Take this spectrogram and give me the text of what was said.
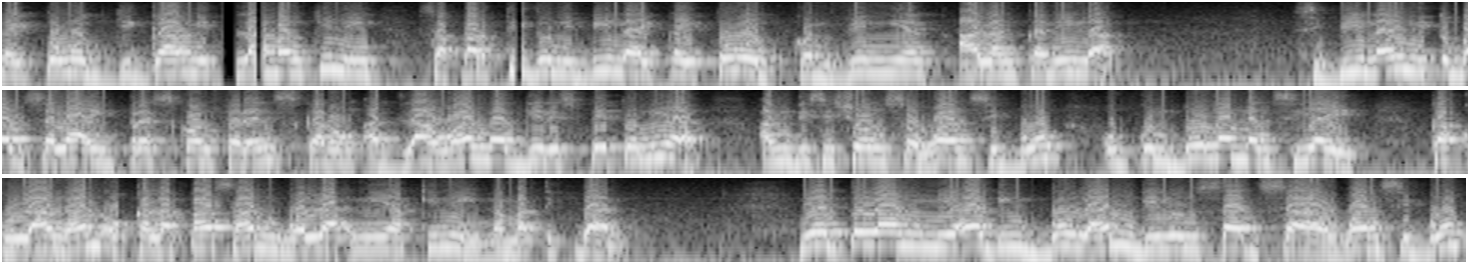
kay tungod gigamit lamang kini sa partido ni Binay kay tungod convenient alang kanila. Si Binay mitubag sa laing press conference karong adlaw nga girespeto niya ang desisyon sa One Cebu ug kun duna man siya'y kakulangan o kalapasan wala niya kini na matikdan. Niadto lang niaging bulan gilunsad sa One Cebu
